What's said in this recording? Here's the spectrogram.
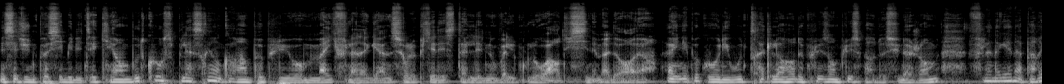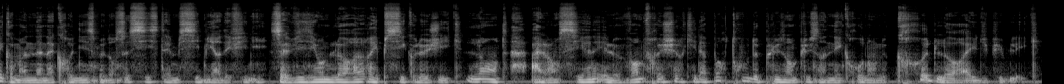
Et c'est une possibilité qui, en bout de course, placerait encore un peu plus haut Mike Flanagan sur le piédestal des nouvelles gloires du cinéma d'horreur. À une époque où Hollywood traite l'horreur de plus en plus par-dessus la jambe, Flanagan apparaît comme un anachronisme dans ce système si bien défini. Sa vision de l'horreur est psychologique, lente, à l'ancienne, et le vent de fraîcheur qu'il apporte trouve de plus en plus un écro dans le creux de l'oreille du public.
